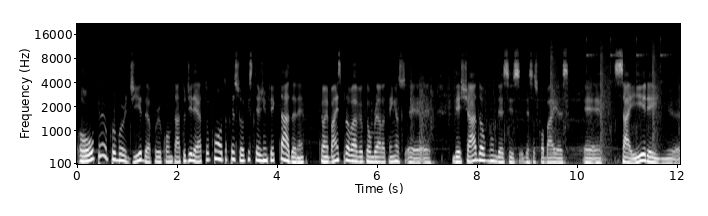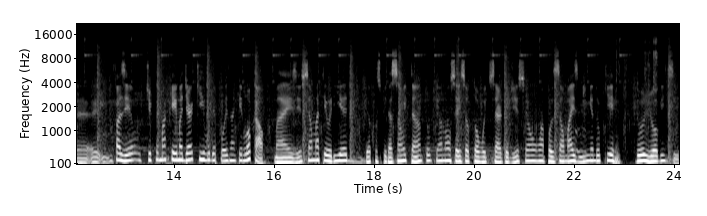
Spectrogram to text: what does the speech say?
ou por, por mordida, por contato direto com outra pessoa que esteja infectada, né? Então é mais provável que a Umbrella tenha é, é, deixado algum desses dessas cobaias é, saírem é, e fazer tipo uma queima de arquivo depois naquele local. Mas isso é uma teoria da conspiração e tanto que eu não sei se eu tô muito certo disso. É uma posição mais minha do que do jogo em si.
